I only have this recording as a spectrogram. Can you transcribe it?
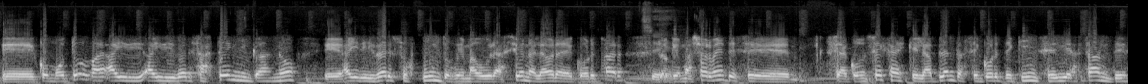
eh, como todo, hay, hay diversas técnicas, ¿no? Eh, hay diversos puntos de maduración a la hora de cortar. Lo que mayormente se, se aconseja es que la planta se corte 15 días antes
